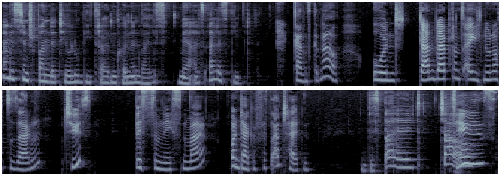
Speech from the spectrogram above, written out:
ein bisschen spannende Theologie treiben können, weil es mehr als alles gibt. Ganz genau. Und dann bleibt uns eigentlich nur noch zu sagen, tschüss, bis zum nächsten Mal und danke fürs Anschalten. Bis bald. Ciao. Tschüss.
